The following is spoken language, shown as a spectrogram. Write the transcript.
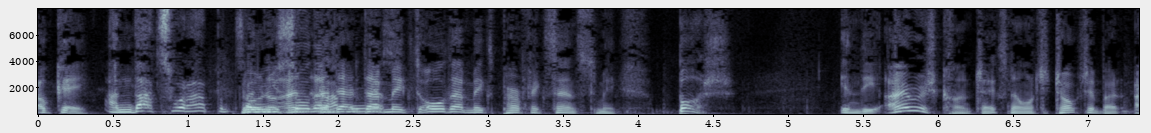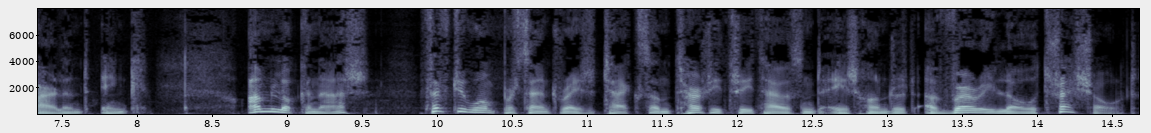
Okay. And that's what happens. No, and no, you saw and- that, and happen that, makes all that makes perfect sense to me. But in the Irish context, and I want to talk to you about Ireland Inc. I'm looking at 51% rate of tax on 33,800, a very low threshold.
